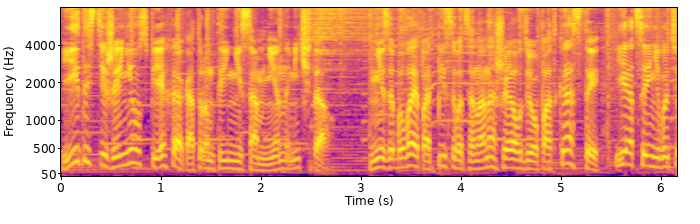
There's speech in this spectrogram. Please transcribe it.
и достижения успеха, о котором ты, несомненно, мечтал. Не забывай подписываться на наши аудиоподкасты и оценивать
